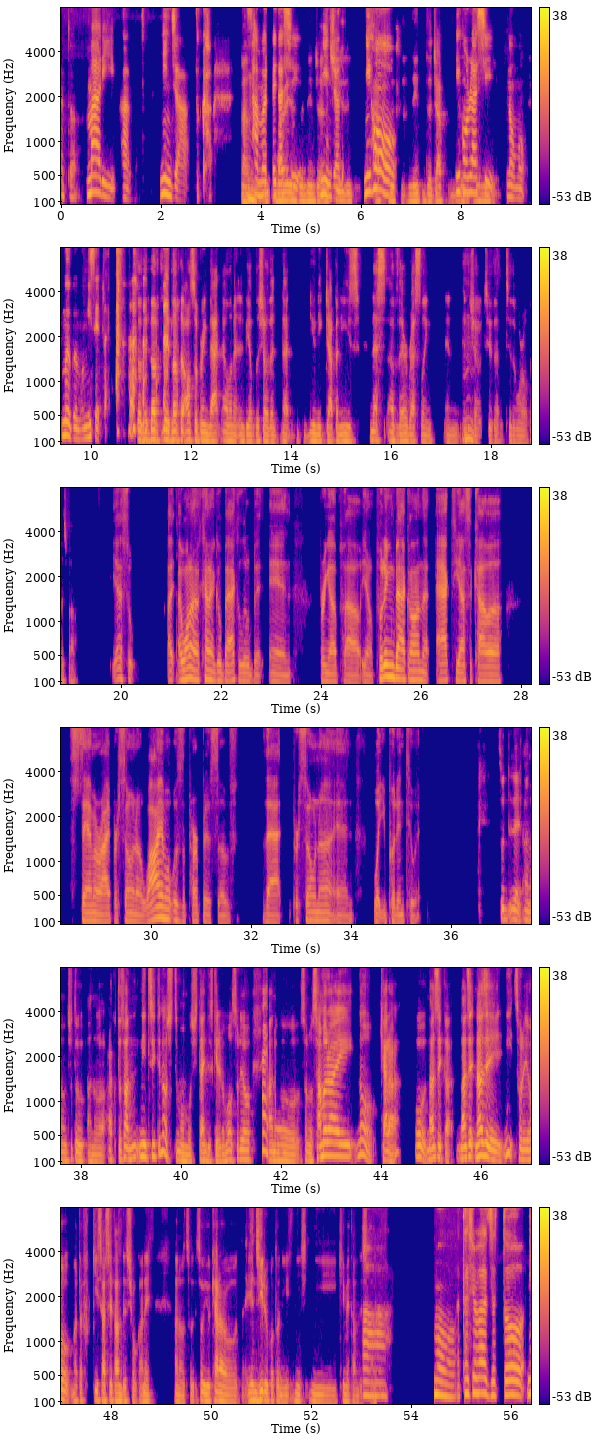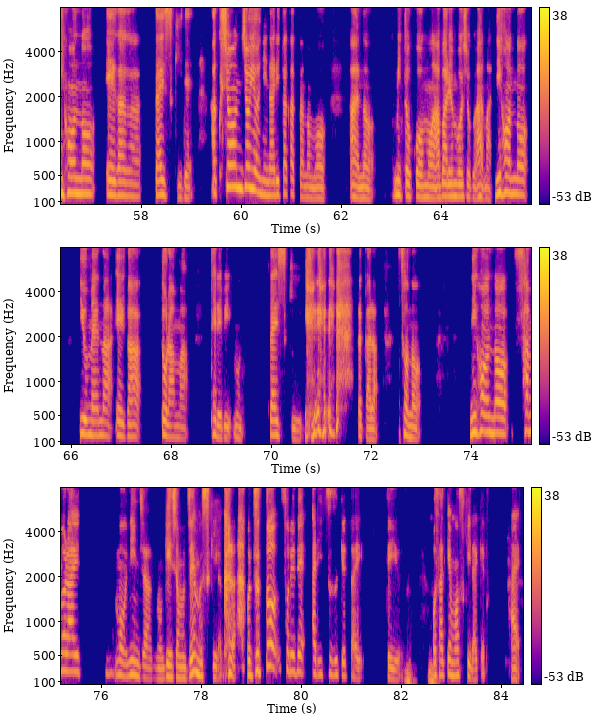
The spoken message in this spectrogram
あと、マーリー、あの忍者とか、あ侍だし Mario the Ninja 忍者 she's- 日本を、 the- the Jap- 日本ら the- しいのも、ムーブも見せたい。 so they'd love they'd love to also bring that element and be able to show that that unique Japanese ness of their wrestling and, and Mm. show to the to the world as well. yeah so i i want to kind of go back a little bit and bring up how you know putting back on that act yasukawa samurai persona why and what was the purpose of that persona and what you put into it それで、あの、ちょっと、あの、アクトさんについての質問もしたいんですけれども、それを、はいあの、その侍のキャラをなぜか、なぜ、なぜにそれをまた復帰させたんでしょうかね。あの、そそういうキャラを演じることににに決めたんですかね。もう私はずっと日本の映画が大好きで、アクション女優になりたかったのも、あの、水戸黄門、暴れん坊将軍、あ、まあ、日本の有名な映画、ドラマ、テレビ、もう大好き。だから、その、日本の侍もう忍者の芸者も全部好きだから、もうずっとそれであり続けたいっていう。うんお酒も好きだけど。はい。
